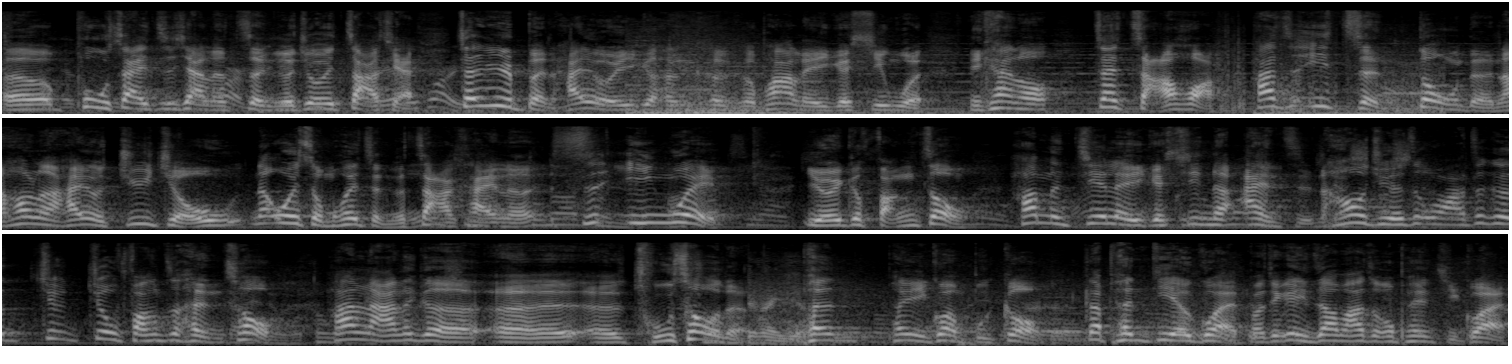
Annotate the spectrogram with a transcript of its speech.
呃，曝晒之下呢，整个就会炸起来。在日本还有一个很很可怕的一个新闻，你看哦，在札幌，它是一整栋的，然后呢还有居酒屋，那为什么会整个炸开呢？是因为有一个房仲，他们接了一个新的案子，然后觉得说哇，这个旧旧房子很臭，他拿那个呃呃除臭的喷喷一罐不够，再喷第二罐。宝杰哥，你知道吗？他总共喷几罐？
